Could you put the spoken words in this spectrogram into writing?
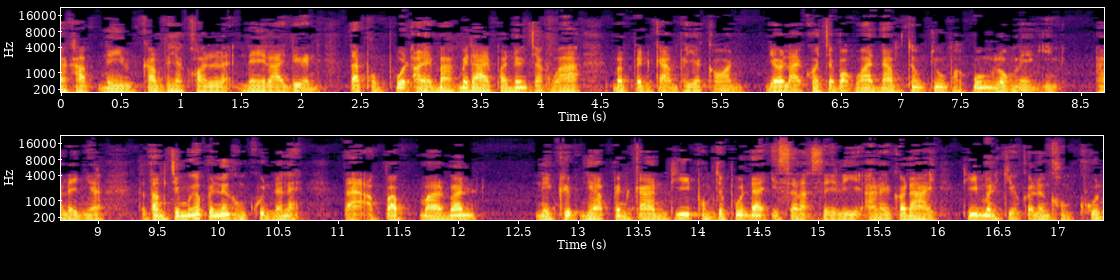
นะครับ ในคำพยากรณ์ในรายเดือน แต่ผมพูดอะไรมากไม่ได้เพราะเนื่องจากว่ามันเป็นการพยากรณ์เดี๋ยวหลายคนจะบอกว่าน้ำทุ่งทุ่งผักบุ้งลงเลงอีกอะไรเงี้ย แต่ตามจริงมันก็เป็นเรื่องของคุณนั่นแหละ แต่อาประมาณว่า ในคลิปนี้เป็นการที่ผมจะพูดได้อิสระเสรีอะไรก็ได้ ที่มันเกี่ยวกับเรื่องของคุณ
